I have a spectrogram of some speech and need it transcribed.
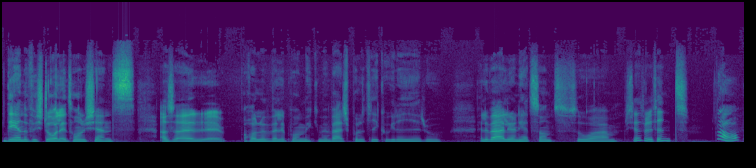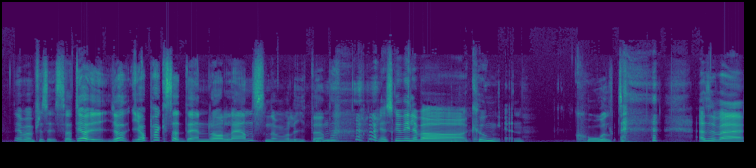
det är ändå förståeligt. Hon känns, alltså är, eh, håller väldigt på mycket med världspolitik och grejer. Och, eller välgörenhet och sånt. Så eh, det känns väldigt fint. Ja, ja men precis. Så att jag, jag, jag paxade den rollen när jag var liten. Jag skulle vilja vara kungen. Coolt. Alltså bara,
